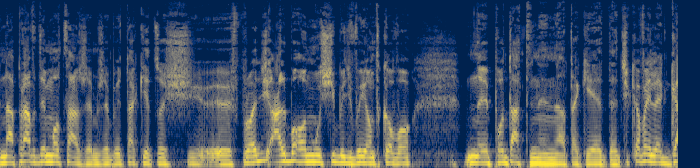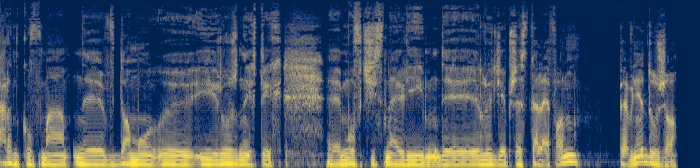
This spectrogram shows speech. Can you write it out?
naprawdę mocarzem, żeby takie coś e, wprowadzić, albo on musi być wyjątkowo e, podatny na takie. Te, ciekawe, ile garnków ma w domu i różnych tych mu wcisnęli ludzie przez telefon. Pewnie dużo.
